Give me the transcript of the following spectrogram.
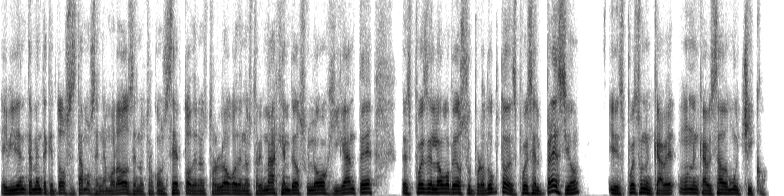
Evidentemente que todos estamos enamorados de nuestro concepto, de nuestro logo, de nuestra imagen. Veo su logo gigante. Después del logo veo su producto, después el precio y después un encabezado muy chico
